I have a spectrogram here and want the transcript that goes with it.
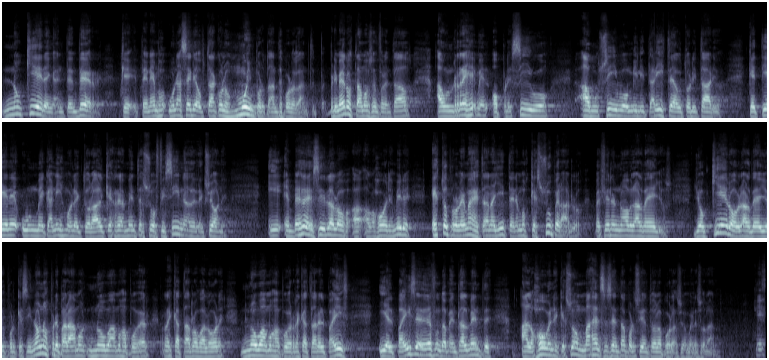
no quieren entender que tenemos una serie de obstáculos muy importantes por delante. Primero, estamos enfrentados a un régimen opresivo, abusivo, militarista y autoritario, que tiene un mecanismo electoral que es realmente su oficina de elecciones. Y en vez de decirle a los, a los jóvenes, mire, estos problemas están allí, tenemos que superarlos, prefieren no hablar de ellos. Yo quiero hablar de ellos porque si no nos preparamos no vamos a poder rescatar los valores, no vamos a poder rescatar el país. Y el país se debe fundamentalmente a los jóvenes que son más del 60% de la población venezolana.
